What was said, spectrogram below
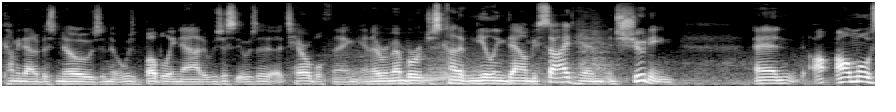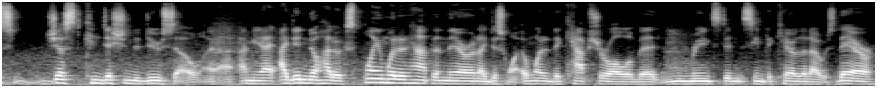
coming out of his nose and it was bubbling out. It was just, it was a, a terrible thing. And I remember just kind of kneeling down beside him and shooting and almost just conditioned to do so. I, I mean, I, I, didn't know how to explain what had happened there, and I just I wanted to capture all of it, and the Marines didn't seem to care that I was there.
